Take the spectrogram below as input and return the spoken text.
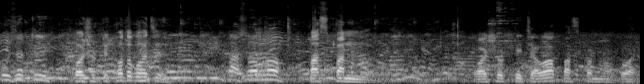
পঁয়ষট্টি। পঁয়ষট্টি। কত আছে পাঁচপান্ন। পাঁচপান্ন। পঁয়ষট্টি চাওয়া পাঁচপান্ন কয়?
